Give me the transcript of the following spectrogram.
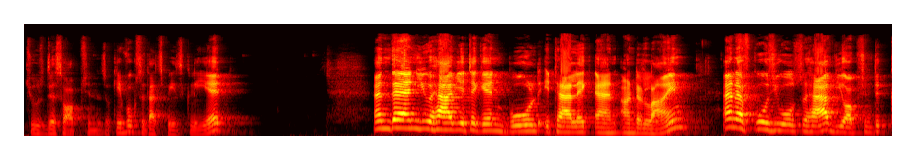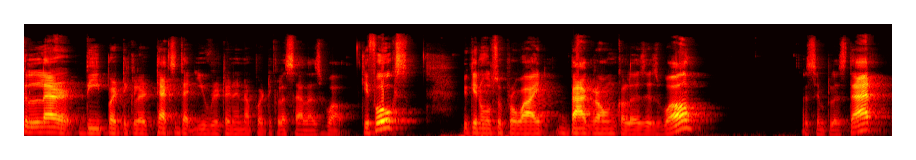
choose this options. Okay, folks. So that's basically it. And then you have yet again bold, italic and underline. And of course, you also have the option to color the particular text that you've written in a particular cell as well. Okay, folks, you can also provide background colors as well. As simple as that.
